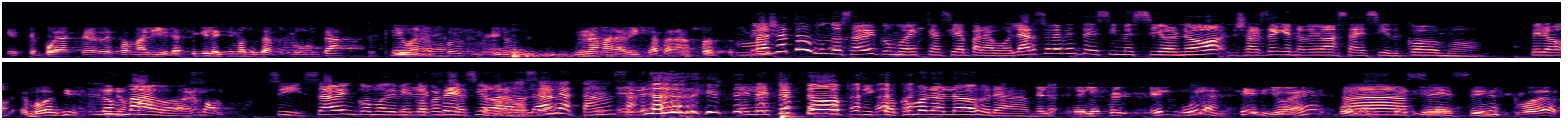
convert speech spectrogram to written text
que se pueda acceder de forma libre. Así que le hicimos esa pregunta Qué y bueno, bueno. fue un- una maravilla para nosotros. Pero ya todo el mundo sabe cómo es que hacía para volar. Solamente decime sí o no. Ya sé que no me vas a decir cómo. Pero ¿Vos decís, los magos. Sí, ¿saben cómo Copperfield efecto. hacía para ¿No volar? sé la tanza? El, el efecto óptico, ¿cómo lo logra? El, el él vuela en serio, ¿eh? Vuela Ah, en serio. sí, sí. Tiene ese poder.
